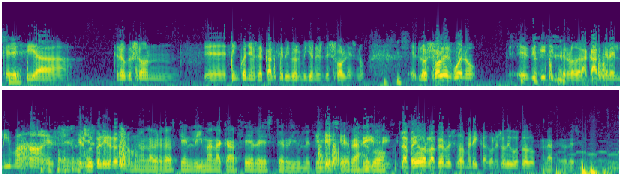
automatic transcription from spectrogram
que decía creo que son eh, cinco años de cárcel y dos millones de soles, ¿no? Eh, los soles, bueno, es difícil, pero lo de la cárcel en Lima es, es muy peligroso. No, la verdad es que en Lima la cárcel es terrible, tiene que ser algo... La peor, la peor de Sudamérica, con eso digo todo. La peor de Sudamérica.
